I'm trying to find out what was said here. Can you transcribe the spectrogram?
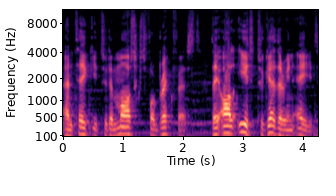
and take it to the mosques for breakfast. They all eat together in Eid.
